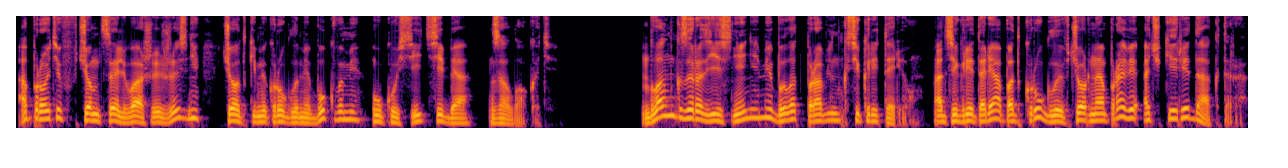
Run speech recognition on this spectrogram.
а против «В чем цель вашей жизни» четкими круглыми буквами «Укусить себя за локоть». Бланк за разъяснениями был отправлен к секретарю. От секретаря под круглые в черной оправе очки редактора.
